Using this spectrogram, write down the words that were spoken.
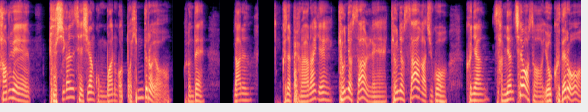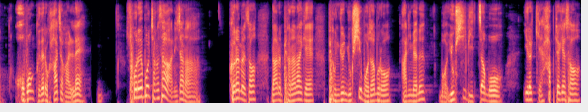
하루에 2시간, 3시간 공부하는 것도 힘들어요. 그런데 나는 그냥 편안하게 경력 쌓을래. 경력 쌓아가지고 그냥 3년 채워서 요 그대로 호봉 그대로 가져갈래. 손해볼 장사가 아니잖아. 그러면서 나는 편안하게 평균 65점으로 아니면은 뭐 62.5 이렇게 합격해서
